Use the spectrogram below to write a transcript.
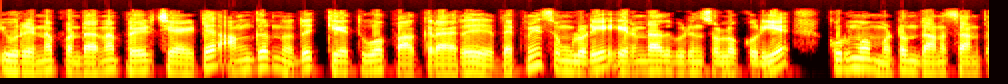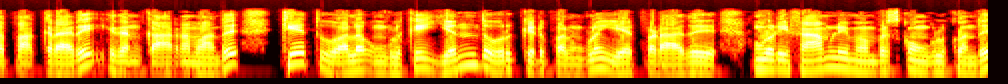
இவர் என்ன பண்றாருன்னா பயிற்சி ஆயிட்டு அங்கிருந்து வந்து கேத்துவை பார்க்கறாரு தட் மீன்ஸ் உங்களுடைய இரண்டாவது வீடுன்னு சொல்லக்கூடிய குடும்பம் மற்றும் தனஸ்தானத்தை பார்க்குறாரு இதன் காரணமாக வந்து கேத்துவால உங்களுக்கு எந்த ஒரு கெடுப்பாளங்களும் ஏற்படாது. உங்களுடைய ஃபேமிலி மெம்பர்ஸ்க்கும் உங்களுக்கு வந்து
